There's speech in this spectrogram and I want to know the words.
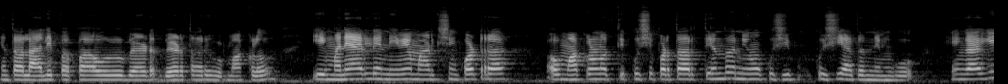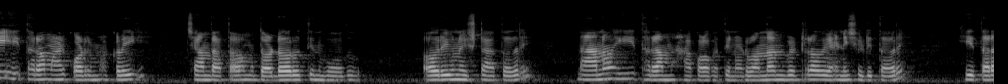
ಇಂಥವು ಲಾಲಿಪಾಪ ಅವು ಬೇಡ, ಬೇಡ್ತಾವ್ರಿ ಮಕ್ಕಳು ಈಗ ಮನೆಯಲ್ಲಿ ನೀವೇ ಮಾಡ್ಕಿಸಿ ಕೊಟ್ರೆ ಅವು ಮಕ್ಕಳನ್ನ ತಿ, ಖುಷಿ ಪಡ್ತಾವ್ರು ತಿಂದು ನೀವು ಖುಷಿ ಖುಷಿ ಆತದ ನಿಮಗೂ. ಹೀಗಾಗಿ ಈ ಥರ ಮಾಡಿಕೊಡ್ರಿ ಮಕ್ಕಳಿಗೆ ಚಂದ ಆಗ್ತಾವ ಮತ್ತು ದೊಡ್ಡವರು ತಿನ್ಬೋದು. ಅವ್ರಿಗೂ ಇಷ್ಟ ಆಗ್ತದ ರೀ ನಾನು ಈ ಥರ ಹಾಕೊಳಕತ್ತೀನಿ ನೋಡ್ರಿ. ಒಂದೊಂದು ಬಿಟ್ರೆ ಅವು ಎಣ್ಣೆ ಸಿಡಿತಾವ್ರಿ. ಈ ಥರ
